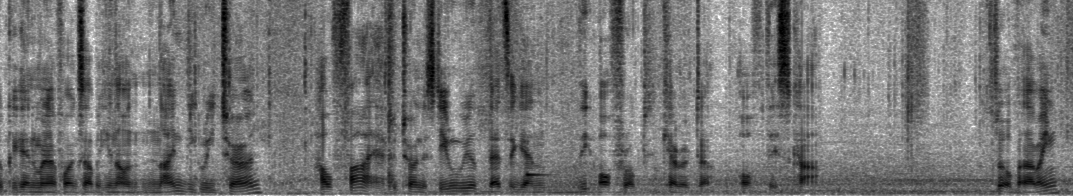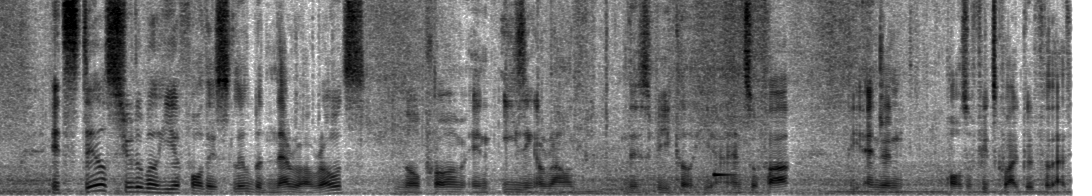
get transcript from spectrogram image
Look again when I, for example, here now 9 degree turn, how far I have to turn the steering wheel. That's again the off-road character of this car. So, but I mean, it's still suitable here for this little bit narrower roads. No problem in easing around this vehicle here. And so far, the engine also feels quite good for that.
